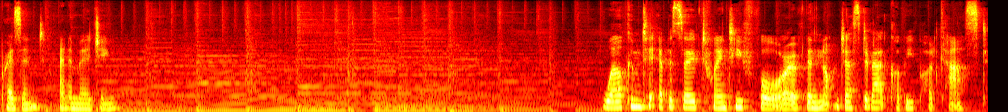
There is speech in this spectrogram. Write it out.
present, and emerging. Welcome to episode 24 of the Not Just About Copy podcast.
